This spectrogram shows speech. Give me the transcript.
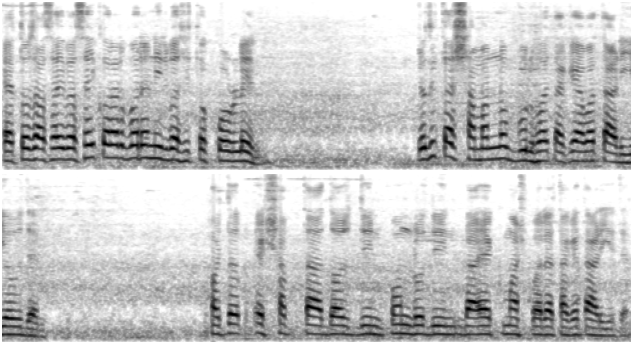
এত যাচাই বাছাই করার পরে নির্বাচিত করলেন। যদি তার সামান্য ভুল হয়, তাকে আবার তাড়িয়েও দেন। হয়তো এক সপ্তাহ, দশ দিন, পনেরো দিন বা এক মাস পরে তাকে তাড়িয়ে দেন।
